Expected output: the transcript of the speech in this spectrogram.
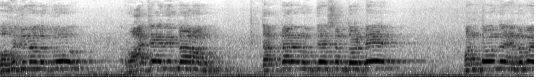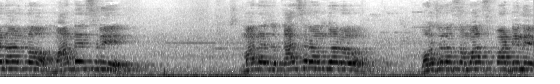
బహుజనులకు రాజ్యాధికారం దక్కాలనే ఉద్దేశంతో పంతొమ్మిది వందల ఎనభై నాలుగులో మాండేశ్రీ మన కాశీరామ్ గారు బహుజన సమాజ్ పార్టీని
